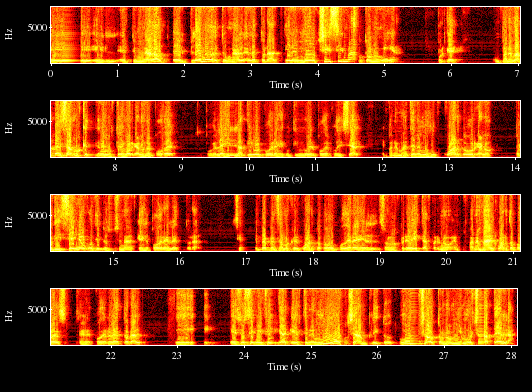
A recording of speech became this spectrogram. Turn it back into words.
Eh, el, el, tribunal, el pleno del tribunal electoral tiene muchísima autonomía, porque en Panamá pensamos que tenemos tres órganos de poder, el poder legislativo, el poder ejecutivo y el poder judicial. En Panamá tenemos un cuarto órgano por diseño constitucional que es el poder electoral. Siempre pensamos que el cuarto poder es el, son los periodistas, pero no, en Panamá el cuarto poder es el poder electoral y eso significa que ellos tienen mucha amplitud, mucha autonomía, mucha tela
